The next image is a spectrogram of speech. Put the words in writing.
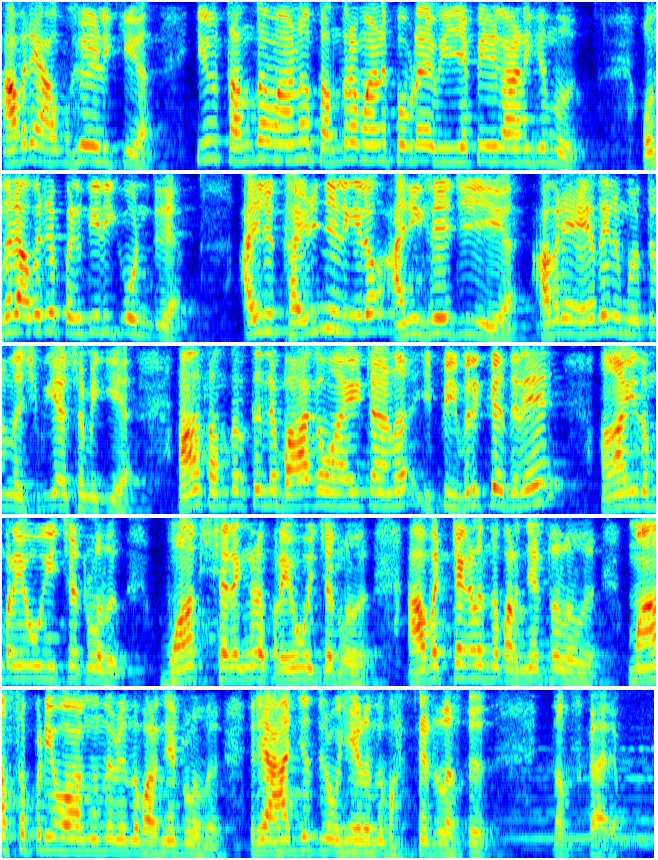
അവരെ അവഹേളിക്കുക. ഈ ഒരു തന്ത്രമാണ് തന്ത്രമാണ് ഇപ്പോൾ ഇവിടെ ബി ജെ പി കാണിക്കുന്നത്. ഒന്നിനെ അവരെ പരിധിയിലേക്ക് കൊണ്ടുവരിക. അതിന് കഴിഞ്ഞില്ലെങ്കിലോ അനുഗ്രഹിച്ച് ചെയ്യുക. അവരെ ഏതെങ്കിലും വിധത്തിൽ നശിപ്പിക്കാൻ ശ്രമിക്കുക. ആ തന്ത്രത്തിന്റെ ഭാഗമായിട്ടാണ് ഇപ്പം ഇവർക്കെതിരെ ആയുധം പ്രയോഗിച്ചിട്ടുള്ളത് വാക്ശരങ്ങൾ പ്രയോഗിച്ചിട്ടുള്ളത് അവറ്റകളെന്ന് പറഞ്ഞിട്ടുള്ളത് മാസപ്പടി വാങ്ങുന്നവരെന്ന് പറഞ്ഞിട്ടുള്ളത് രാജ്യദ്രോഹികളെന്ന് പറഞ്ഞിട്ടുള്ളത്. നമസ്കാരം.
